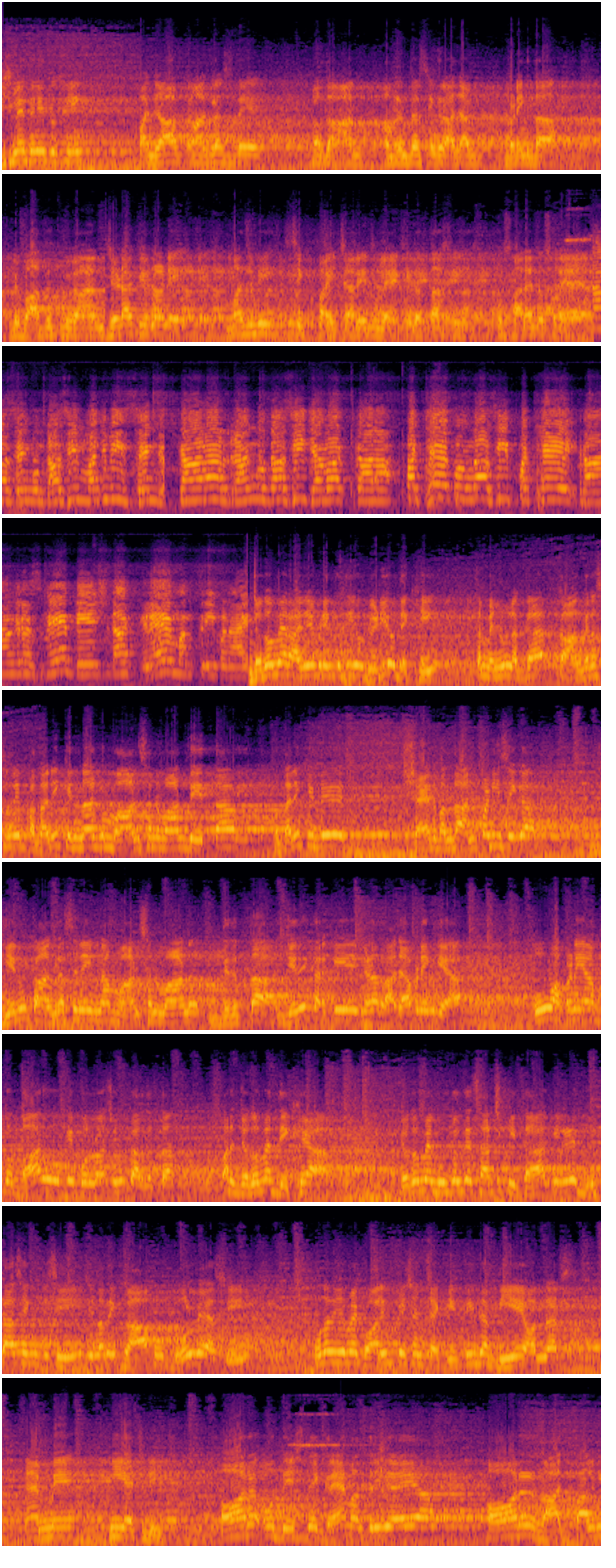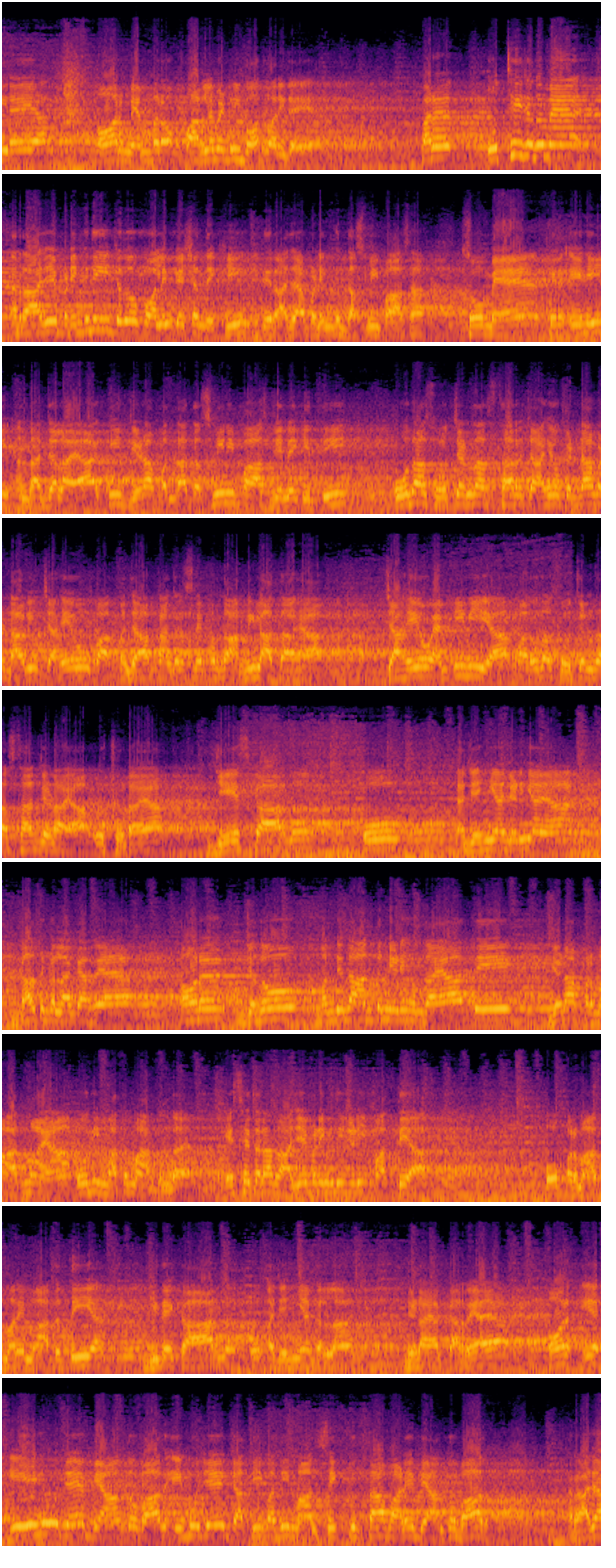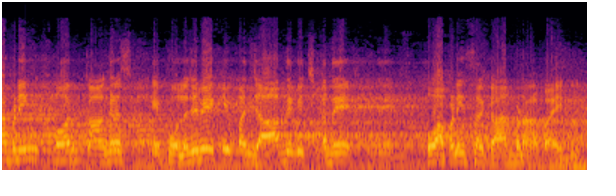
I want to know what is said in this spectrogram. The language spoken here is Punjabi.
ਪਿਛਲੇ ਦਿਨੀ ਤੁਸੀਂ ਪੰਜਾਬ ਕਾਂਗਰਸ ਦੇ ਪ੍ਰਧਾਨ ਅਮਰਿੰਦਰ ਸਿੰਘ ਰਾਜਾ ਵੜਿੰਗ ਦਾ ਵਿਵਾਦਿਤ ਬਿਆਨ ਜਿਹੜਾ ਕਿ ਉਹਨਾਂ ਨੇ ਮਜ਼੍ਹਬੀ ਸਿੱਖ ਭਾਈਚਾਰੇ ਨੂੰ ਲੈ ਕੇ ਦਿੱਤਾ ਸੀ ਉਹ ਸਾਰਿਆਂ ਨੇ ਸੁਣਿਆ ਹੈ ਸਿੰਘ ਹੁੰਦਾ ਸੀ ਮਜਬੀ ਸਿੰਘ। ਕਾਲਾ ਰੰਗ ਹੁੰਦਾ ਸੀ ਜਮਾ ਕਾਲਾ। ਪੱਠੇ ਪਾਉਂਦਾ ਸੀ ਪੱਠੇ। ਕਾਂਗਰਸ ਨੇ ਦੇਸ਼ ਦਾ ਗ੍ਰਹਿ ਮੰਤਰੀ ਬਣਾਇਆ। ਜਦੋਂ ਮੈਂ ਰਾਜੇ ਵੜਿੰਗ ਦੀ ਉਹ ਵੀਡੀਓ ਦੇਖੀ ਤਾਂ ਮੈਨੂੰ ਲੱਗਾ ਕਾਂਗਰਸ ਨੇ ਪਤਾ ਨਹੀਂ ਕਿੰਨਾ ਕੁ ਮਾਨ ਸਨਮਾਨ ਦੇਤਾ। ਪਤਾ ਨਹੀਂ ਕਿਤੇ ਸ਼ਾਇਦ ਬੰਦਾ ਅਨਪੜ੍ਹ ਸੀਗਾ। ਜਿਹਨੂੰ ਕਾਂਗਰਸ ਨੇ ਇੰਨਾ ਮਾਨ ਸਨਮਾਨ ਦੇ ਦਿੱਤਾ ਜਿਹਦੇ ਕਰਕੇ ਜਿਹੜਾ ਰਾਜਾ ਵੜਿੰਗ ਆ ਉਹ ਆਪਣੇ ਆਪ ਤੋਂ ਬਾਹਰ ਹੋ ਕੇ ਬੋਲਣਾ ਸ਼ੁਰੂ ਕਰ ਦਿੱਤਾ। ਪਰ ਜਦੋਂ ਮੈਂ ਦੇਖਿਆ, ਜਦੋਂ ਮੈਂ ਗੂਗਲ ਤੇ ਸਰਚ ਕੀਤਾ ਕਿ ਜਿਹੜੇ ਬੂਟਾ ਸਿੰਘ ਜੀ ਸੀ, ਜਿਨ੍ਹਾਂ ਦੇ ਖਿਲਾਫ ਉਹ ਬੋਲ ਰਿਹਾ ਸੀ, ਉਹਨਾਂ ਦੀ ਜੋ ਮੈਂ ਕੁਆਲੀਫਿਕੇਸ਼ਨ ਚੈੱਕ ਕੀਤੀ ਤਾਂ ਬੀਏ ਆਨਰਸ ਐਮਏ ਪੀਐਚਡੀ ਔਰ ਉਹ ਦੇਸ਼ ਦੇ ਗ੍ਰਹਿ ਮੰਤਰੀ ਵੀ ਰਹੇ ਆ, ਔਰ ਰਾਜਪਾਲ ਵੀ ਰਹੇ ਆ, ਔਰ ਮੈਂਬਰ ਆਫ ਪਾਰਲੀਮੈਂਟ ਵੀ ਬਹੁਤ ਵਾਰੀ ਰਹੇ ਆ। ਪਰ ਉੱਥੇ ਜਦੋਂ ਮੈਂ ਰਾਜੇ ਬੜਿੰਗ ਦੀ ਜਦੋਂ ਕੁਆਲੀਫਿਕੇਸ਼ਨ ਦੇਖੀ ਤੇ ਰਾਜਾ ਬੜਿੰਗ 10ਵੀਂ ਪਾਸ ਆ, ਸੋ ਮੈਂ ਫਿਰ ਇਹੀ ਅੰਦਾਜ਼ਾ ਲਾਇਆ ਕਿ ਜਿਹੜਾ ਬੰਦਾ 10ਵੀਂ ਨਹੀਂ ਪਾਸ ਜਿਹਨੇ ਕੀਤੀ, ਉਹਦਾ ਸੋਚਣ ਦਾ ਸਤਰ ਚਾਹੇ ਉਹ ਕਿੱਡਾ ਵੱਡਾ ਵੀ, ਚਾਹੇ ਉਹ ਪੰਜਾਬ ਕਾਂਗਰਸ ਨੇ ਪ੍ਰਧਾਨ ਵੀ ਲਾਤਾ ਆ, ਚਾਹੇ ਉਹ ਐਮਪੀ ਵੀ ਆ, ਪਰ ਉਹਦਾ ਸੋਚਣ ਦਾ ਸਤਰ ਜਿਹੜਾ ਆ, ਉਹ ਛੋਟਾ ਆ। ਜਿਸ ਕਾਰਨ ਉਹ ਅਜਿਹੀਆਂ ਜਿਹੜੀਆਂ ਆ, ਗਲਤ ਗੱਲਾਂ ਕਰ ਰਿਹਾ ਆ ਔਰ ਜਦੋਂ ਬੰਦੇ ਦਾ ਅੰਤ ਨੇੜੇ ਹੁੰਦਾ ਆ ਤੇ ਜਿਹੜਾ ਪਰਮਾਤਮਾ ਆ, ਉਹਦੀ ਮੱਤ ਮਾਰ ਦਿੰਦਾ ਆ। ਇਸੇ ਤਰ੍ਹਾਂ ਰਾਜੇ ਵੜਿੰਗ ਦੀ ਜਿਹੜੀ ਮੱਤ ਆ, ਉਹ ਪਰਮਾਤਮਾ ਨੇ ਮਾਰ ਦਿੱਤੀ ਆ, ਜਿਹਦੇ ਕਾਰਨ ਉਹ ਅਜਿਹੀਆਂ ਗੱਲਾਂ ਜਿਹੜਾ ਆ ਕਰ ਰਿਹਾ ਆ। ਔਰ ਇਹ- ਇਹੋ ਜਿਹੇ ਬਿਆਨ ਤੋਂ ਬਾਅਦ, ਇਹੋ ਜਿਹੇ ਜਾਤੀਵਾਦੀ ਮਾਨਸਿਕਤਾ ਵਾਲੇ ਬਿਆਨ ਤੋਂ ਬਾਅਦ ਰਾਜਾ ਵੜਿੰਗ ਔਰ ਕਾਂਗਰਸ ਇਹ ਭੁੱਲ ਜਾਵੇ ਕਿ ਪੰਜਾਬ ਦੇ ਵਿੱਚ ਕਦੇ ਉਹ ਆਪਣੀ ਸਰਕਾਰ ਬਣਾ ਪਾਏਗੀ।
